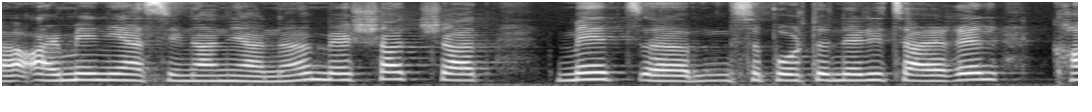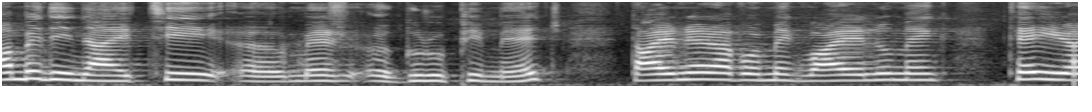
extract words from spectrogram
Արմենիա Սինանյանը մեր շատ-շատ մեծ սպորտերներից ա եղել Comedy Night-ի մեր գրուպի մեջ։ Տարիներ ա որ մենք վայելում ենք թե իր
